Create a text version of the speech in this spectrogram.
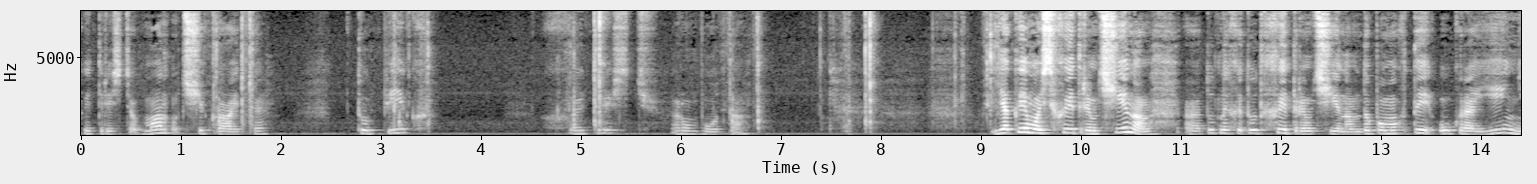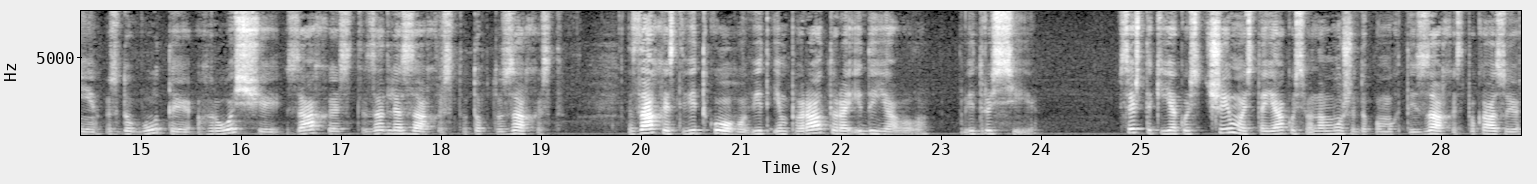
хитрість, обман. От чекайте. Тупік, хитрість, робота. Якимось хитрим чином, е, тут не тут хитрим чином допомогти Україні здобути гроші, захист задля захисту, тобто захист. Захист від кого? Від імператора і диявола, від Росії. Все ж таки, якось чимось та якось вона може допомогти. Захист показує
